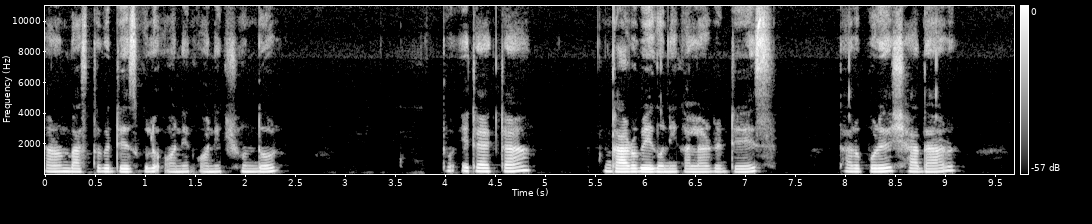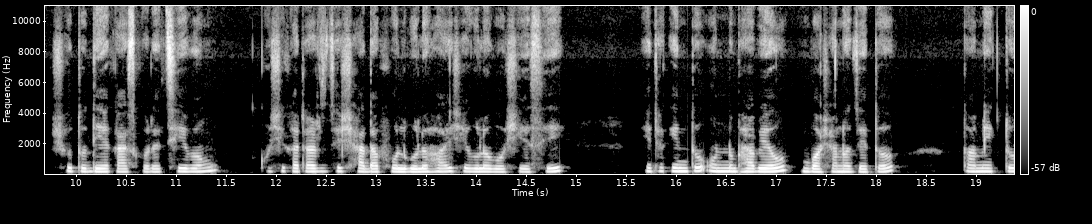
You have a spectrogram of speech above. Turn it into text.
কারণ বাস্তবে ড্রেসগুলো অনেক অনেক সুন্দর। তো এটা একটা গাঢ় বেগুনি কালারের ড্রেস। তার উপরে সাদার সুতো দিয়ে কাজ করেছি এবং কুশি কাটার যে সাদা ফুলগুলো হয় সেগুলো বসিয়েছি। এটা কিন্তু অন্যভাবেও বসানো যেত। তো আমি একটু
